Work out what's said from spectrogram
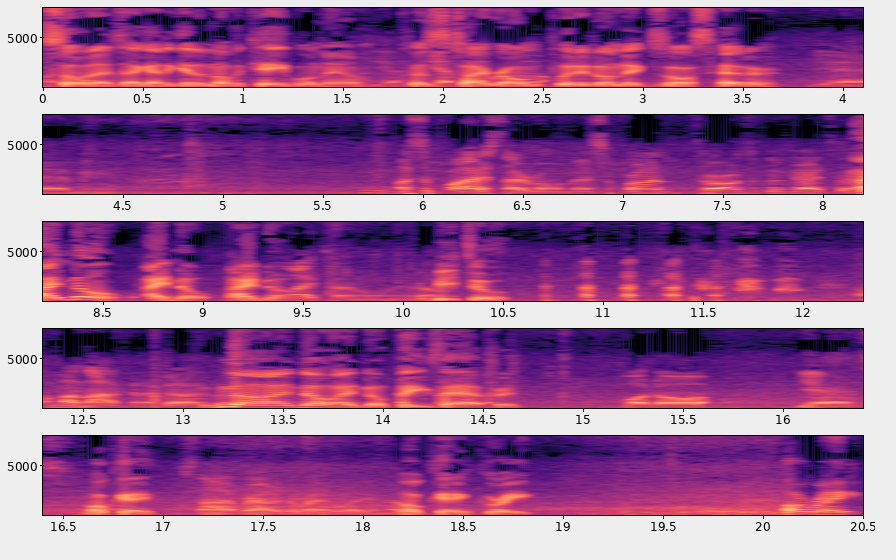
So that's, I got to get another cable now Yeah. because Yep. Tyrone put it on the exhaust header. Yeah, I mean, I'm surprised Tyrone, man. Surprised Tyrone's a good guy. Tyrone. I know, I know, I I know. like Tyrone. You know? Me too. I'm not knocking. I got No, I know, I know things happen. But uh, yeah, it's, Okay. it's not routed the right way. You know? Okay, great. All right.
